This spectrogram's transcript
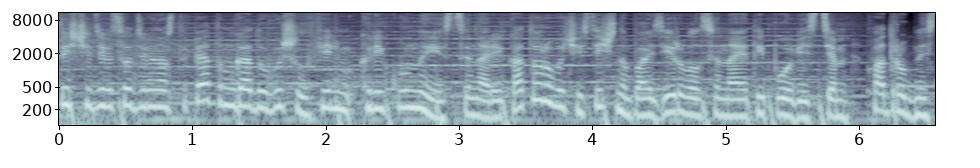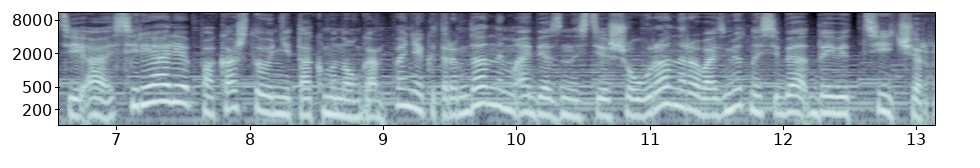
В 1995 году вышел фильм «Крикуны», сценарий которого частично базировался на этой повести. Подробностей о сериале пока что не так много. По некоторым данным, обязанности шоураннера возьмет на себя Дэвид Тичер,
